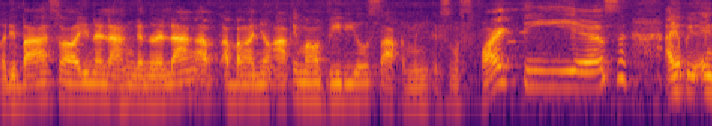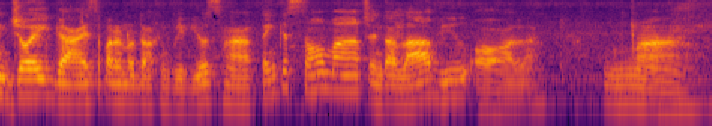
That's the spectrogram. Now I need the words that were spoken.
O, di ba? So, yun na lang. Ganon na lang. At abangan nyo ang aking mga videos sa aking Christmas parties. I hope you enjoy, guys, sa panonood ng aking videos, ha? Thank you so much and I love you all. Mwah.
